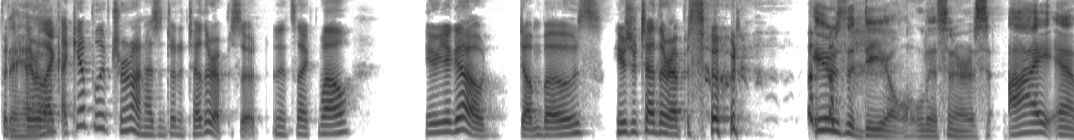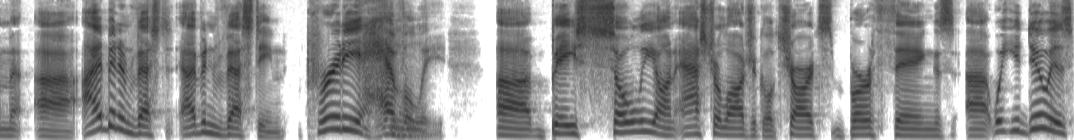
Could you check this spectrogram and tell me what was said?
But They they, were like, I can't believe Turn hasn't done a Tether episode. And it's like, well, here you go, Dumbos. Here's your Tether episode. Here's the deal, listeners. I am uh I've been invest I've been investing pretty heavily uh based solely on astrological charts, birth things. Uh what you do is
